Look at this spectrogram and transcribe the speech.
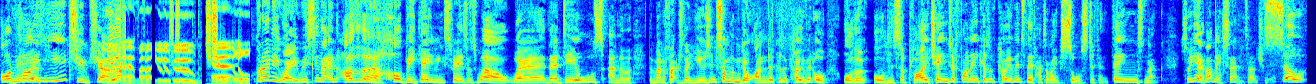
on my YouTube channel. have a YouTube channel. But anyway, we've seen that in other hobby gaming spheres as well, where their deals and the, the manufacturers they're using, some of them go under because of COVID, or or the or the supply chains are funny because of COVID. So they've had to like source different things, and that. So yeah, that makes sense actually. So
